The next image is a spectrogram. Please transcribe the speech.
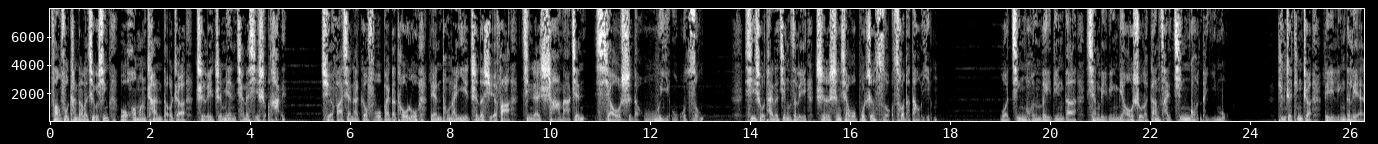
仿佛看到了救星，我慌忙颤抖着指了指面前的洗手台，却发现那颗腐败的头颅连同那一池的血发，竟然刹那间消失的无影无踪。洗手台的镜子里只剩下我不知所措的倒影。我惊魂未定的向李玲描述了刚才惊魂的一幕，听着听着，李玲的脸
